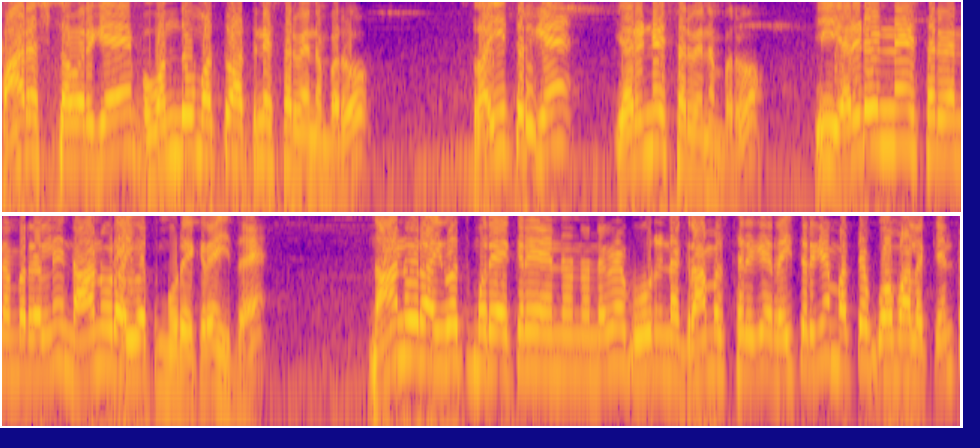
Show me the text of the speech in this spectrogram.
ಫಾರೆಸ್ಟ್ನವರಿಗೆ ಒಂದು ಮತ್ತು ಹತ್ತನೇ ಸರ್ವೆ ನಂಬರು, ರೈತರಿಗೆ ಎರಡನೇ ಸರ್ವೆ ನಂಬರು. ಈ ಎರಡನೇ ಸರ್ವೆ ನಂಬರಲ್ಲಿ ನಾನ್ನೂರ ಐವತ್ತ್ಮೂರು ಎಕರೆ ಇದೆ. ನಾನ್ನೂರ ಎಕರೆ ಎಕರೆಯನ್ನು ಊರಿನ ಗ್ರಾಮಸ್ಥರಿಗೆ, ರೈತರಿಗೆ ಮತ್ತು ಗೋಮಾಲಕ್ಕೆ ಅಂತ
